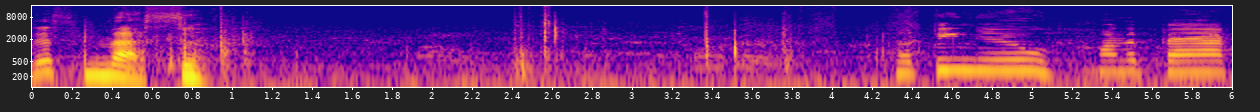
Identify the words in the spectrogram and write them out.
this mess. Nothing new on the back.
